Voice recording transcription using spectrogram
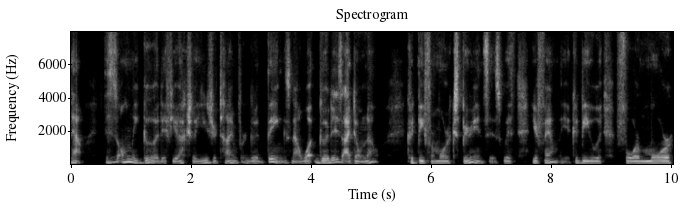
Now, this is only good if you actually use your time for good things. Now, what good is, I don't know. Could be for more experiences with your family. It could be for more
